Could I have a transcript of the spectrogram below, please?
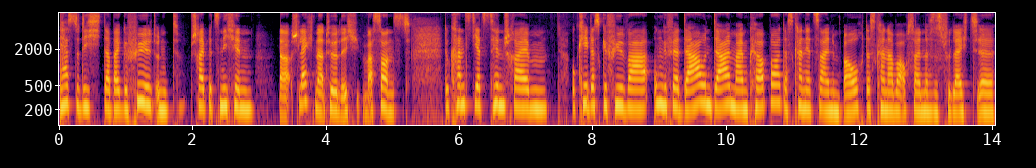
Wie hast du dich dabei gefühlt? Und schreib jetzt nicht hin, ja, schlecht natürlich, was sonst. Du kannst jetzt hinschreiben, okay, das Gefühl war ungefähr da und da in meinem Körper. Das kann jetzt sein im Bauch, das kann aber auch sein, dass es vielleicht äh,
